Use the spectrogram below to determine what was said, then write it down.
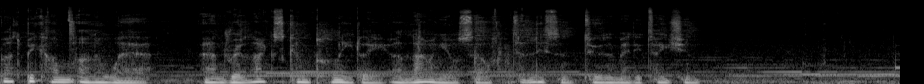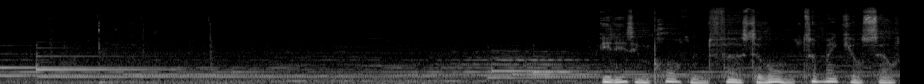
but become unaware and relax completely, allowing yourself to listen to the meditation. It is important, first of all, to make yourself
